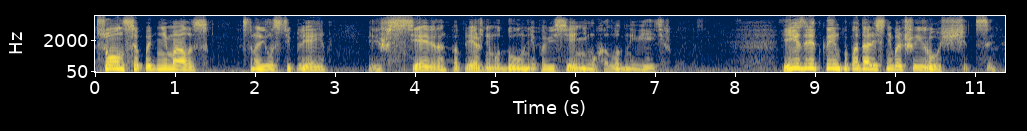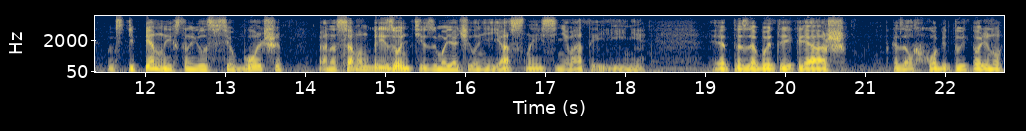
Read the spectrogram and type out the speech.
Солнце поднималось, становилось теплее, и лишь с севера по-прежнему дул не по-весеннему холодный ветер. И изредка им попадались небольшие рощицы. Постепенно их становилось все больше, а на самом горизонте замаячила неясная синеватая линия. «Это забытый кряж», — показал Хоббиту и Торину,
